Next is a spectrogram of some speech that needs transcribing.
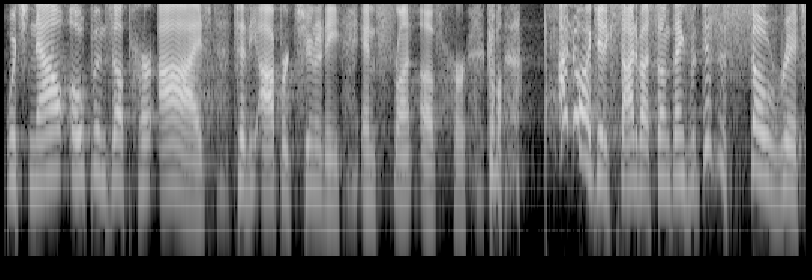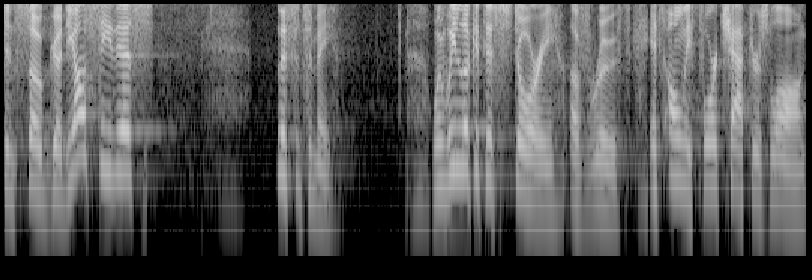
which now opens up her eyes to the opportunity in front of her. Come on. I know I get excited about some things, but this is so rich and so good. Do y'all see this? Listen to me. When we look at this story of Ruth, it's only four chapters long,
